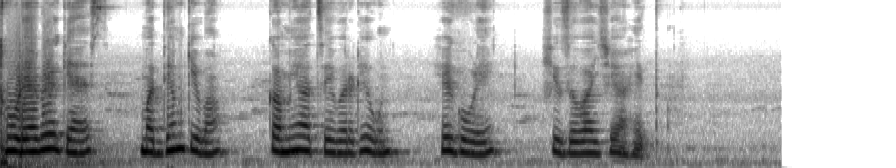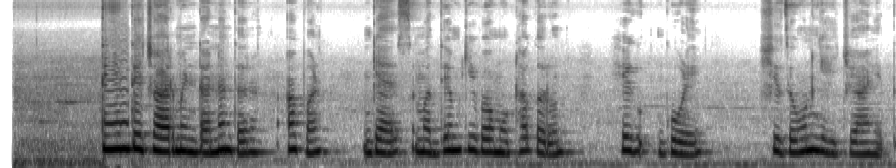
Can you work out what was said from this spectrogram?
थोड्या वेळ गॅस मध्यम किंवा कमी आचेवर ठेवून हे गोळे शिजवायचे आहेत तीन ते चार मिनटांनंतर आपण गॅस मध्यम किंवा मोठा करून हे गोळे शिजवून घ्यायचे आहेत.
